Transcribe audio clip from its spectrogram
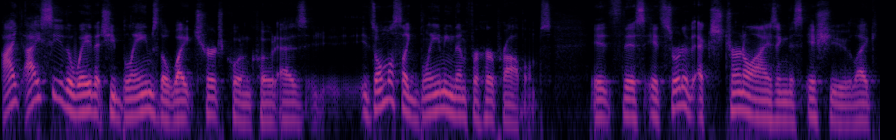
I, I see the way that she blames the white church, quote unquote, as it's almost like blaming them for her problems. It's this it's sort of externalizing this issue, like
